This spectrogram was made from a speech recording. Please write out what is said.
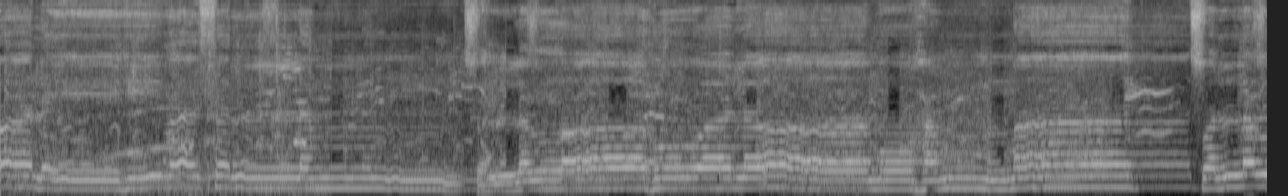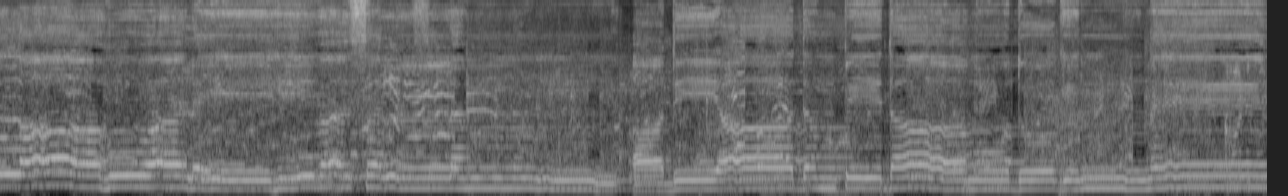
عليه وسلم صلى الله على محمد صلى الله عليه وسلم آدي آدم پیدا مدوگن میں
